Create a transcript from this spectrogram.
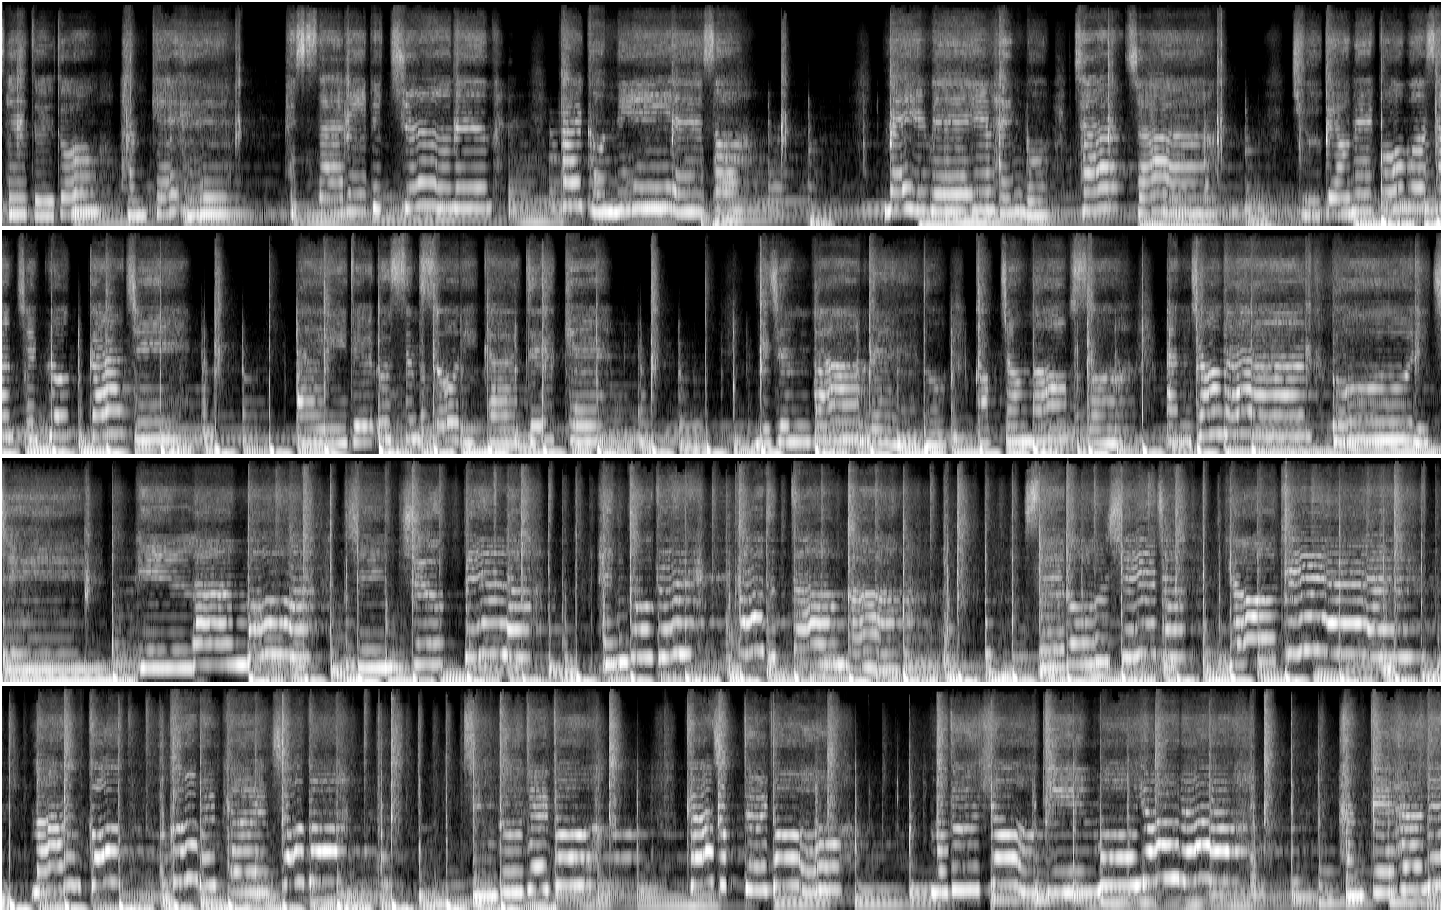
새들도 함께해. 햇살이 비추는 발코니에서 매일매일 행복 찾아. 주변의 공원 산책로까지. 아이들 웃음소리 가득해. 늦은 밤에도 하는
